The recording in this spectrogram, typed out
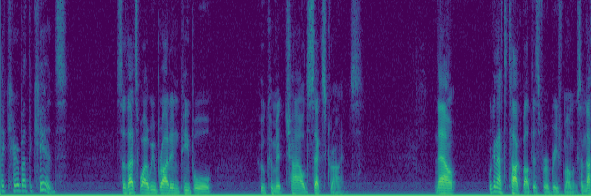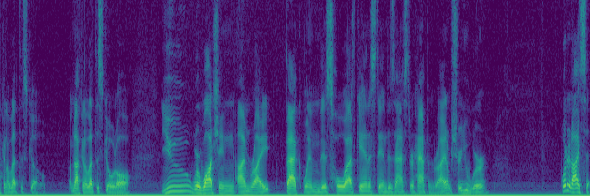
They care about the kids. So that's why we brought in people who commit child sex crimes. Now, we're going to have to talk about this for a brief moment because I'm not going to let this go. I'm not going to let this go at all. You were watching I'm Right back when this whole Afghanistan disaster happened, right? I'm sure you were. What did I say?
